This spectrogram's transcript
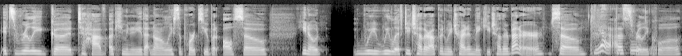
it's really good to have a community that not only supports you but also you know we we lift each other up and we try to make each other better. So yeah, that's really cool.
